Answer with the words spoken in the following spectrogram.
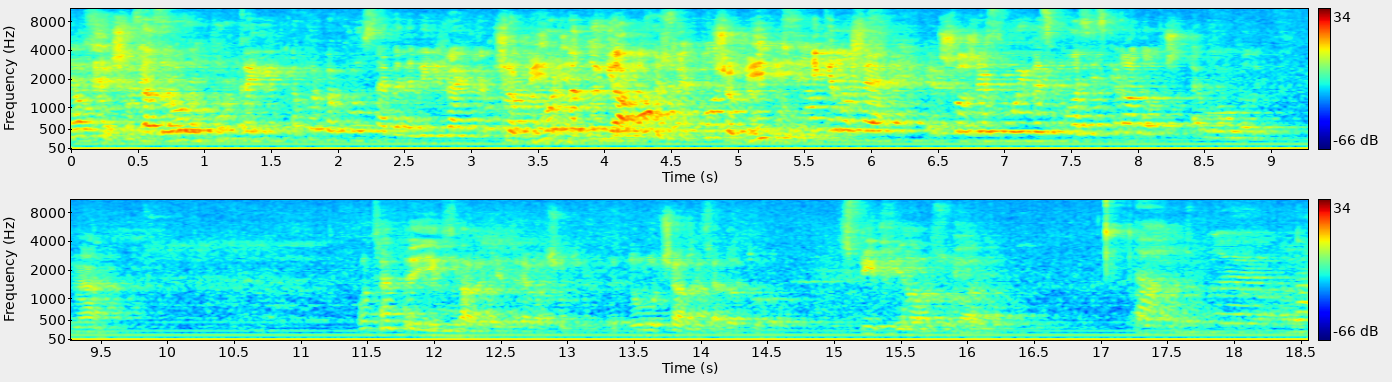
на не все. Що за дорогу буркають, а хоч би про себе не виїжджають. Що, бідні? Можна ту яму. Що бідні? Тільки ну ще, що вже свою висипала сільська рада, то що те робили. На. Оце те їх ставити треба, щоб долучалися до того. Співфінансування. Так, е, на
